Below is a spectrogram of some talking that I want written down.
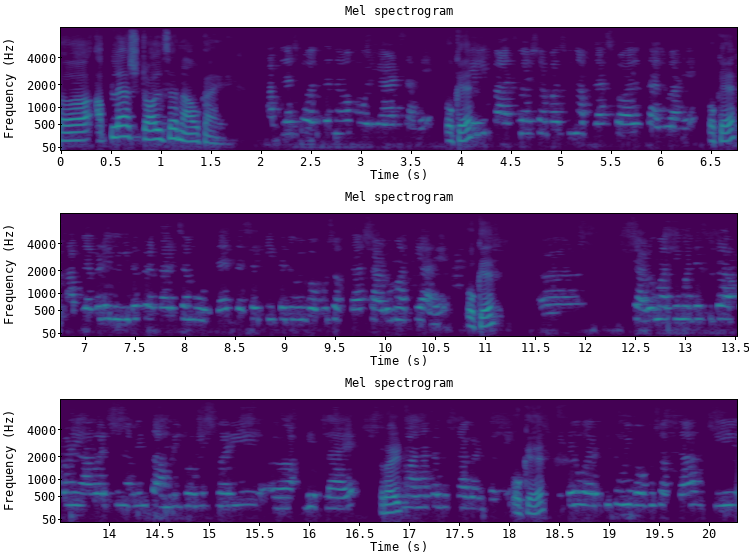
अं, आपल्या स्टॉलचं नाव काय आहे? आपल्या स्टॉलचं नाव मोरिया आर्ट्स आहे. ओके. गेली पाच वर्षापासून आपला स्टॉल चालू आहे. ओके. आपल्याकडे विविध प्रकारच्या मूर्त्या आहेत. जसं की इथे तुम्ही बघू शकता शाडू माती आहे. ओके. शाडू मातीमध्ये सुद्धा आपण यावर्षी नवीन तांबडी जोगेश्वरी घेतला आहे. राईट मानाचा दुसरा गणपती. ओके इथे वरती तुम्ही बघू शकता की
